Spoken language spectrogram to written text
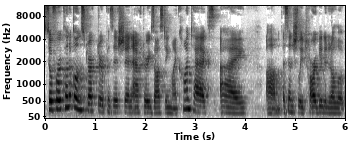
So, for a clinical instructor position, after exhausting my contacts, I um, essentially targeted a, lo-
